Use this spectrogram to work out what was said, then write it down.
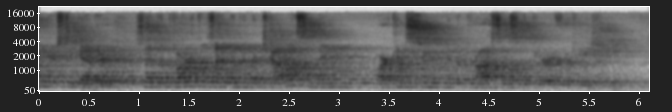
fingers together so that the particles end up in the chalice and then are consumed in the process of purification.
